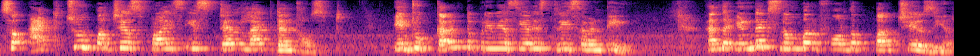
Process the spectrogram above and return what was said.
So actual purchase price is 10 lakh 10,000 into current previous year is 317 and the index number for the purchase year.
